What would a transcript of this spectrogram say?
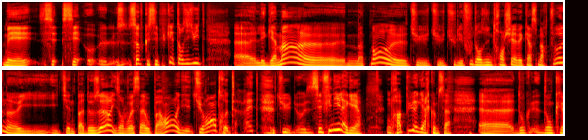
mais c'est, sauf que c'est plus 14-18. les gamins, maintenant, tu, tu, tu, les fous dans une tranchée avec un smartphone, ils, ils, tiennent pas deux heures, ils envoient ça aux parents, ils disent, tu rentres, t'arrêtes, tu, c'est fini la guerre. On fera plus la guerre comme ça. donc donc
